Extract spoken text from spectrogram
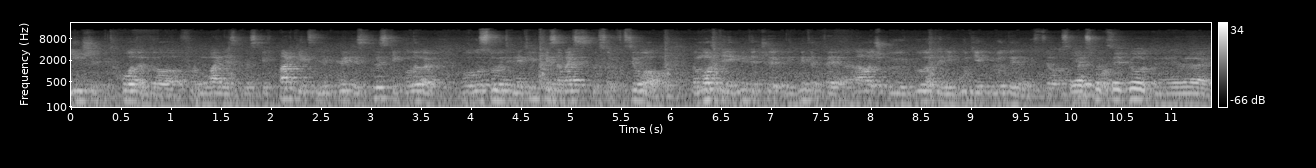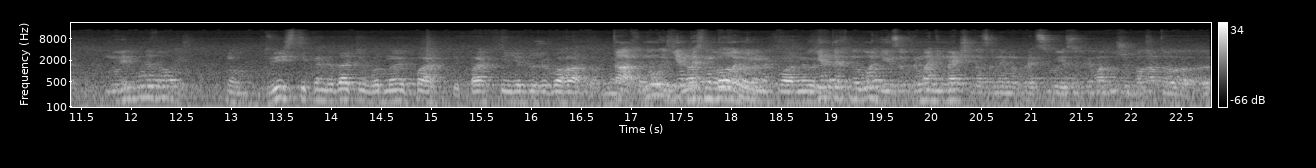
інші підходи до формування списків партій, це відкриті списки, коли ви голосуєте не тільки за весь список в цілому, ви можете відмітити, відмітити галочкою в бюлетені будь-яку людину з цього списку. списку. цей бюлетень виявляє? Ну він буде добрий. Ну, 200 кандидатів в одної партії. Партій є дуже багато. Так, ну, є у нас технології. не. Є технології, зокрема Німеччина за ними працює, зокрема дуже багато е,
